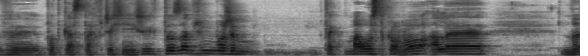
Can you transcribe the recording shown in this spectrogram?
w podcastach wcześniejszych. To zabrzmi może tak małostkowo, ale no,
